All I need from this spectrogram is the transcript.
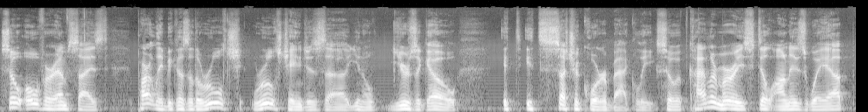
so overemphasized, partly because of the rule ch- rules changes. Uh, you know, years ago, it, it's such a quarterback league. So if Kyler Murray is still on his way up,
